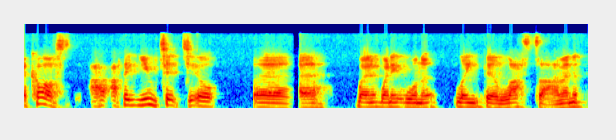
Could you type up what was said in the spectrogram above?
of course, I, I think you tipped it up uh, when when it won at Lingfield last time, and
